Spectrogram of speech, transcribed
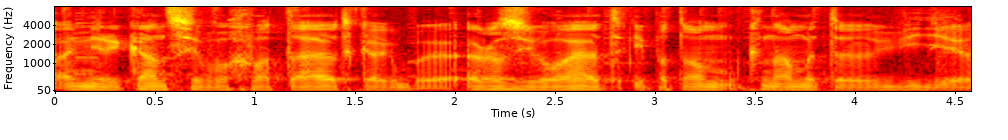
американцы его хватают, как бы развивают, и потом к нам это в виде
